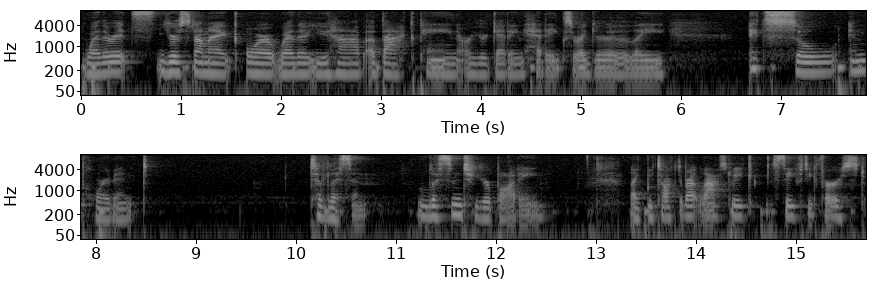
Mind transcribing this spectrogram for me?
Whether it's your stomach or whether you have a back pain or you're getting headaches regularly, it's so important to listen. Listen to your body like we talked about last week, safety first.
